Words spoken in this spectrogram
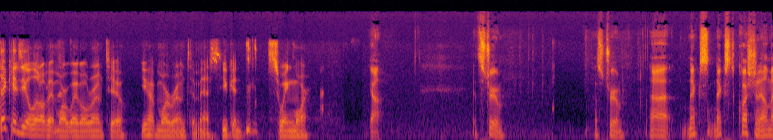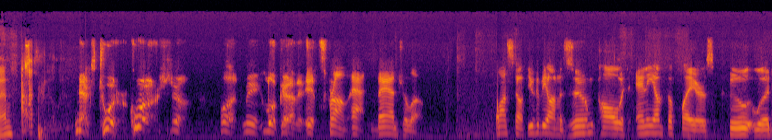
that gives you a little bit more wiggle room too. You have more room to miss. You can swing more. Yeah, it's true. That's true. Uh, next next question, L man. Next Twitter question. Let me look at it. It's from at Bangelo. Wants to know if you could be on a Zoom call with any of the players, who would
